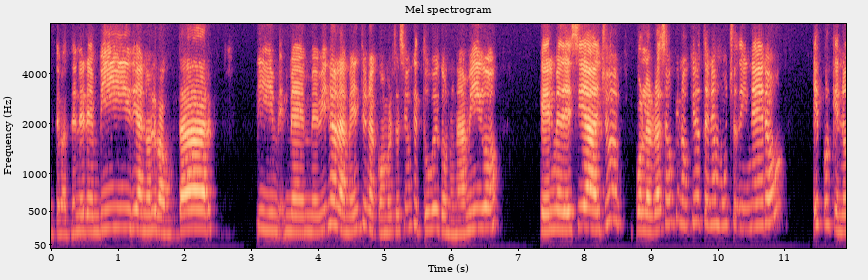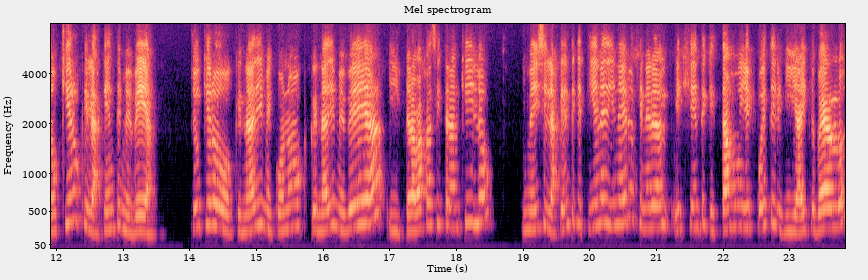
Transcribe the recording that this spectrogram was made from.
o te va a tener envidia, no le va a gustar. Y me, me vino a la mente una conversación que tuve con un amigo que él me decía, yo por la razón que no quiero tener mucho dinero es porque no quiero que la gente me vea. Yo quiero que nadie me conozca, que nadie me vea y trabaja así tranquilo. Y me dice, la gente que tiene dinero en general es gente que está muy expuesta y, y hay que verlos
